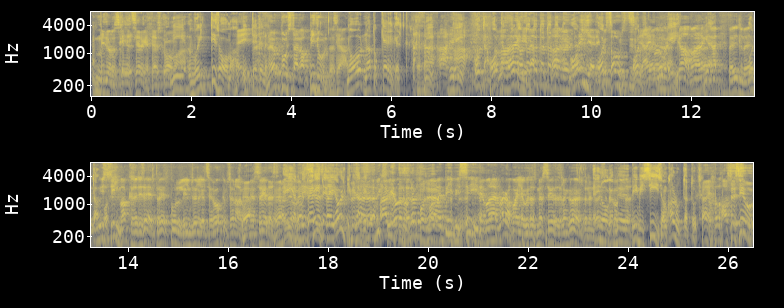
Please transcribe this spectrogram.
pidurdas keset sirget järsku oma. nii, võttis oma. ei, lõpus ta ka pidurdas ja. no natuke kergelt. nii, ei, oota, oota, oota, oota, oota, oota, oota. täielikust saustis. ei, ma lugesin ka, ma räägin ütleme, mis silma hakkas, oli see, et Red Bull ilmselgelt sai rohkem sõna kui Mercedes. ei, aga Mercedesel ei olnudki midagi. miks ei olnud, ma loen BBC-d ja ma näen väga palju, kuidas Mercedesel on ka öelda nende ei no aga BBC-s on kallutatud. aga see sinu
